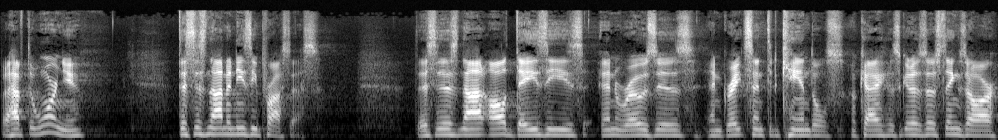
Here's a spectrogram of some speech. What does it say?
But I have to warn you, this is not an easy process. This is not all daisies and roses and great scented candles, okay? As good as those things are,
